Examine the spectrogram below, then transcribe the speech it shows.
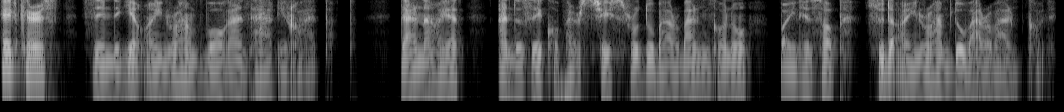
هلکرست زندگی آین رو هم واقعا تغییر خواهد داد. در نهایت اندازه کوپرس چیس رو دو برابر می‌کنه و با این حساب سود آین رو هم دو برابر می‌کنه.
